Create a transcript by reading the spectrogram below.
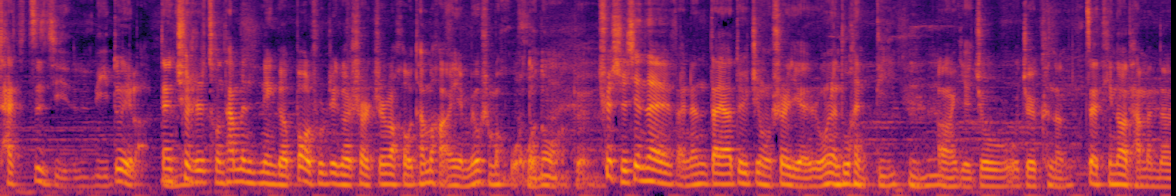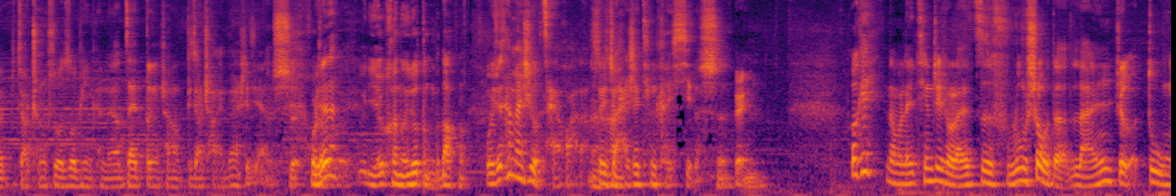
他自己离队了。但确实从他们那个爆出这个事儿之后，他们好像也没有什么活动。活动了，对，确实，现在反正大家对这种事儿也容忍度很低，嗯嗯、也就我觉得可能再听到他们的比较成熟的作品，可能要再等上比较长一段时间。是，我觉得也可能就等不到了。我觉得他们还是有才华的，所以就还是挺可惜的。是，对 OK，那我们来听这首来自福禄寿的《兰惹杜姆》。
